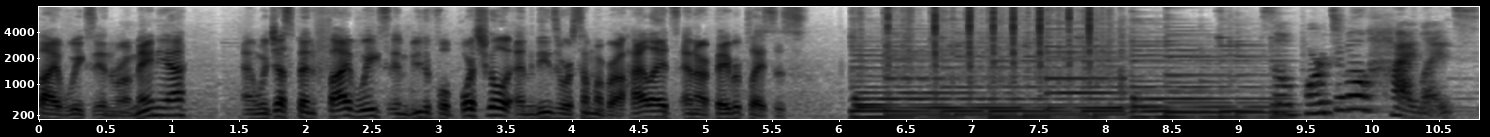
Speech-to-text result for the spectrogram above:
five weeks in Romania. And we just spent five weeks in beautiful Portugal. And these were some of our highlights and our favorite places. So Portugal highlights.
